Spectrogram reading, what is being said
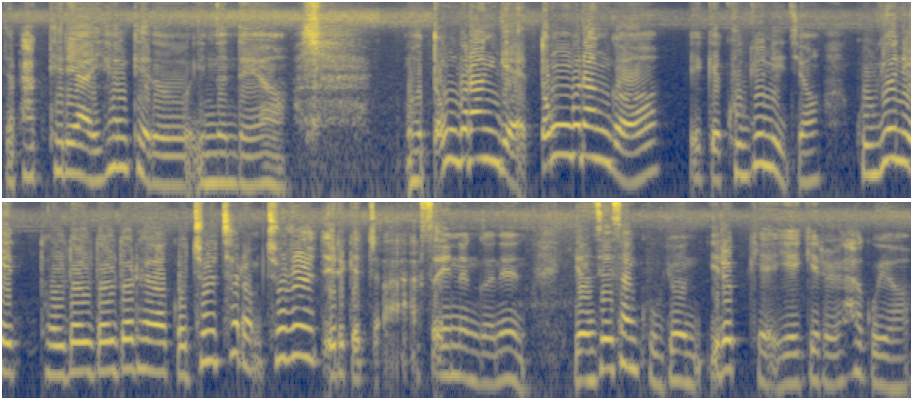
박테리아의 형태도 있는데요. 뭐 동그란 게 동그란 거 이렇게 구균이죠. 구균이 돌돌돌돌 해갖고 줄처럼 줄을 이렇게 쫙 써 있는 거는 연쇄상 구균 이렇게 얘기를 하고요.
